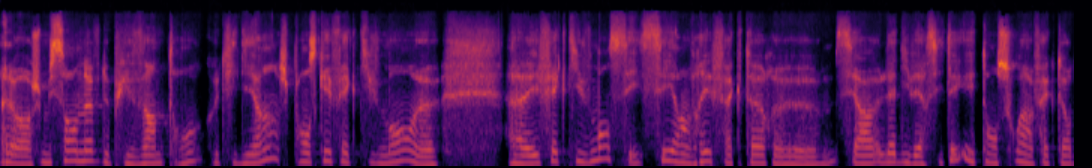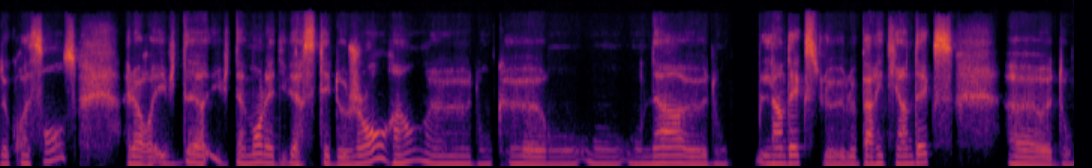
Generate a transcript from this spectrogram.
Alors, je mets ça en œuvre depuis 20 ans quotidien. Je pense qu'effectivement, euh, euh, effectivement, c'est un vrai facteur. Euh, la diversité est en soi un facteur de croissance. Alors, évidemment, la diversité de genre. Hein, donc, on, a donc l'index, le, le, Parity Index, donc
